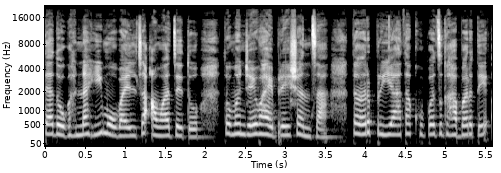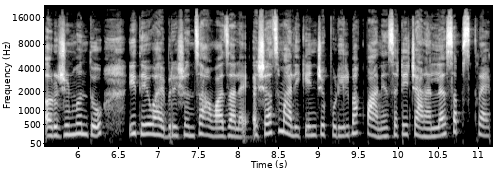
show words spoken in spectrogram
त्या दोघांनाही मोबाईलचा आवाज येतो. तो म्हणजे व्हायब्रेशनचा. तर प्रिया आता खूपच घाबरते. अर्जुन म्हणतो इथे व्हायब्रेशनचा आवाज आलाय. अशाच मालिकेंचे पुढील भाग पाहण्यासाठी चॅनलला सबस्क्राईब subscribe.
